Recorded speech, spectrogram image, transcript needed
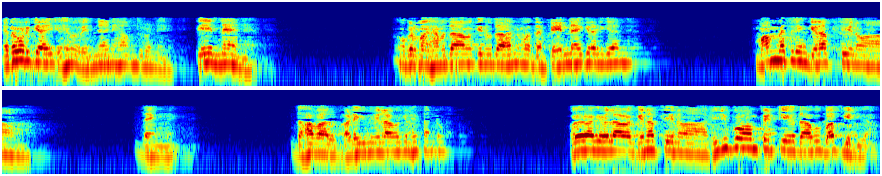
එතකොට කියයි එහෙම වෙන්නේ නෑනේ හාමුදුරනේ. පේන්නේ නෑනේ. ඔකට මම හැමදාම කියන උදාහරණ මොකද දැන් පේන්නේ නෑ කියලා කියන්නේ. මම මෙතනින් ගෙනත් තියෙනවා දැන් දහවල් බඩගිනි වෙලාව කියලා හිතන්නකෝ. ඔය වගේ වෙලාවක ගෙනත් තියෙනවා ඍජුපෝම් පෙට්ටියක දාපු බත් ගෙඩියක්.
